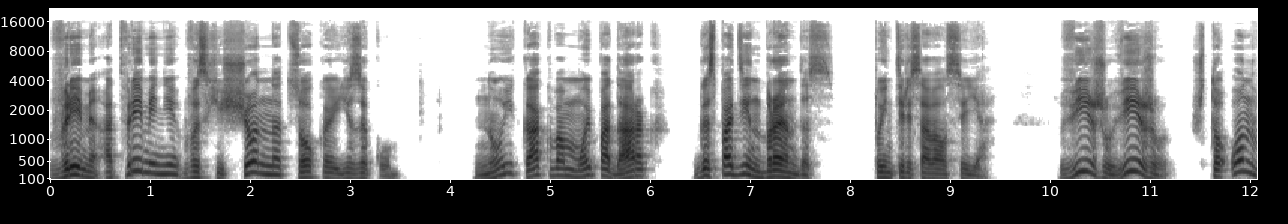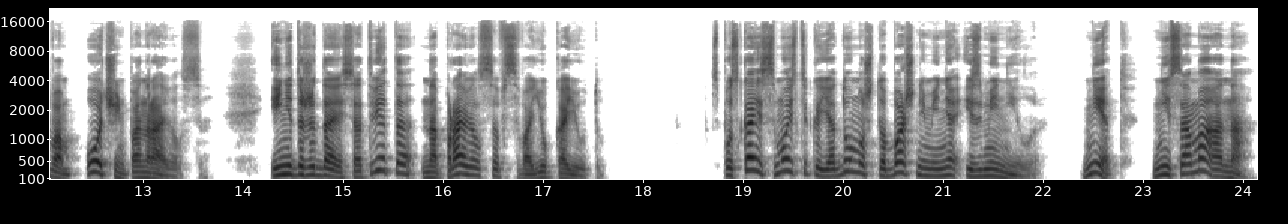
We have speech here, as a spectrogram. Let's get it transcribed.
время от времени восхищенно цокая языком. «Ну и как вам мой подарок, господин Брендес?» – поинтересовался я. «Вижу, вижу, что он вам очень понравился и, не дожидаясь ответа, направился в свою каюту. Спускаясь с мостика, я думал, что башня меня изменила. Нет, не сама она.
